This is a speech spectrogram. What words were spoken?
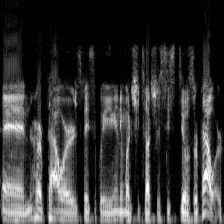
and her power is basically anyone she touches, she steals her power.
